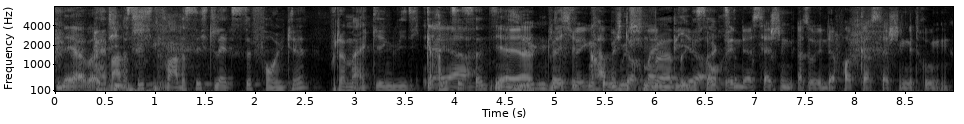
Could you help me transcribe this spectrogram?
nee, aber Hey, war, das nicht, war das nicht letzte Folge, wo der Mike irgendwie die ganze ja. Zeit Ja, ja. irgendwelche Deswegen habe ich doch mein Wörter Bier gesagt auch in der Session, also in der Podcast-Session getrunken.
